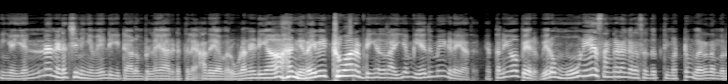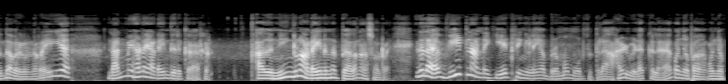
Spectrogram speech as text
நீங்கள் என்ன நினச்சி நீங்கள் வேண்டிக்கிட்டாலும் பிள்ளையார் இடத்துல அதை அவர் உடனடியாக நிறைவேற்றுவார் அப்படிங்கிறதுல ஐயம் எதுவுமே கிடையாது. எத்தனையோ பேர் வெறும் மூணே சங்கடகர சதுர்த்தி மட்டும் விரதம் இருந்து அவர்கள் நிறைய நன்மைகளை அடைந்து இருக்கிறார்கள் அது நீங்களும் அடையணுங்கிறதுக்காக தான் நான் சொல்கிறேன் இதில் வீட்டில் அன்னைக்கு ஏற்றுறீங்க இல்லையா பிரம்ம முகூர்த்தத்தில் அகல் விளக்கில் கொஞ்சம் ப கொஞ்சம்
